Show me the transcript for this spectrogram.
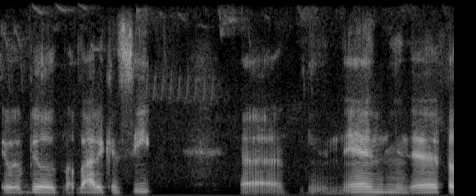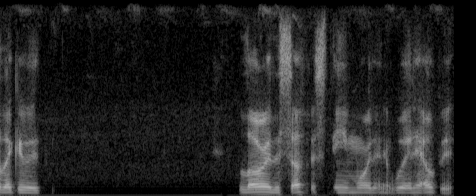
it would build a lot of conceit, uh, and uh, I felt like it would lower the self-esteem more than it would help it.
